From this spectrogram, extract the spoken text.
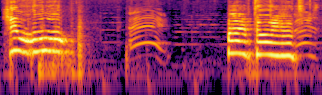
Joh! Hey! 5000!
